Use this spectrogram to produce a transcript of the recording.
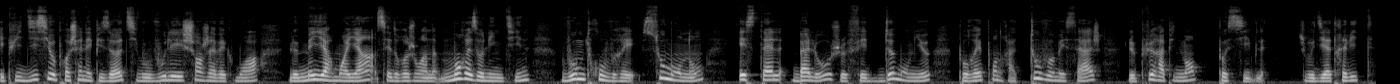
Et puis d'ici au prochain épisode, si vous voulez échanger avec moi, le meilleur moyen, c'est de rejoindre mon réseau LinkedIn. Vous me trouverez sous mon nom Estelle Ballot. Je fais de mon mieux pour répondre à tous vos messages le plus rapidement possible. Je vous dis à très vite.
